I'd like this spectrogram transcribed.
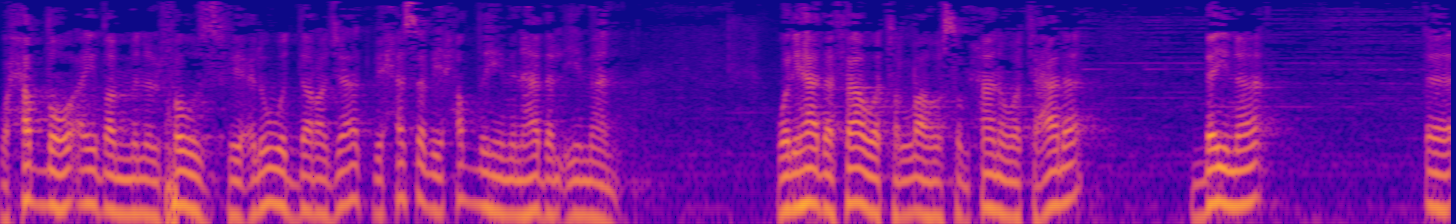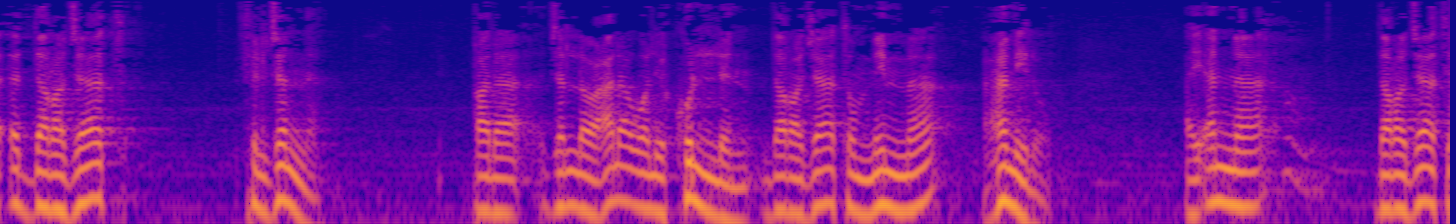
وحظه أيضا من الفوز في علو الدرجات بحسب حظه من هذا الإيمان. ولهذا فاوت الله سبحانه وتعالى بين الدرجات في الجنة. قال جل وعلا ولكل درجات مما عملوا. أي أن درجات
